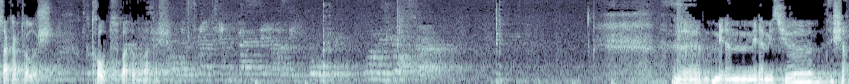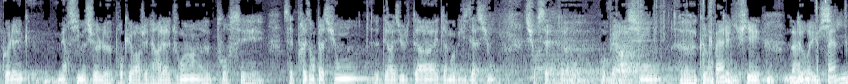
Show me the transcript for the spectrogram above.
საქართველოში. გთხოვთ ბატონო ატაშე. Euh, mesdames, mesdames, Messieurs, chers collègues, merci Monsieur le procureur général adjoint euh, pour ces, cette présentation des résultats et de la mobilisation sur cette euh, opération euh, que l'on peut qualifier de réussie,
